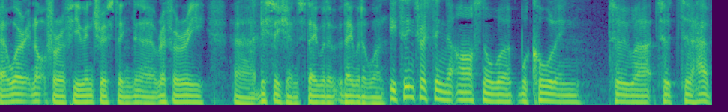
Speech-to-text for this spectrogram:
Uh, were it not for a few interesting uh, referee uh, decisions, they would have they would have won. It's interesting that Arsenal were, were calling to uh, to to have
